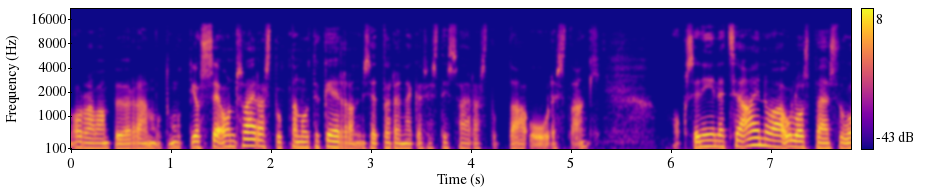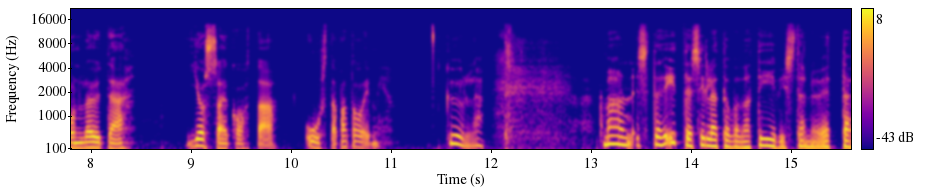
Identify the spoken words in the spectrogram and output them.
oravan pyörään, mutta, mutta jos se on sairastuttanut jo kerran, niin se todennäköisesti sairastuttaa uudestaankin. Onko se niin, että se ainoa ulospääsy on löytää jossain kohtaa uusi tapa toimia? Kyllä. Mä oon sitä itse sillä tavalla tiivistänyt, että,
